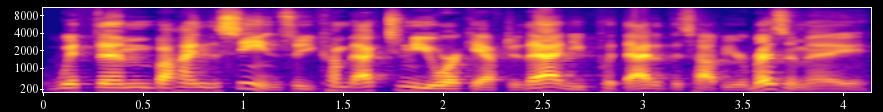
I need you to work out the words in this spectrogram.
with them behind the scenes. So you come back to New York after that and you put that at the top of your resume.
